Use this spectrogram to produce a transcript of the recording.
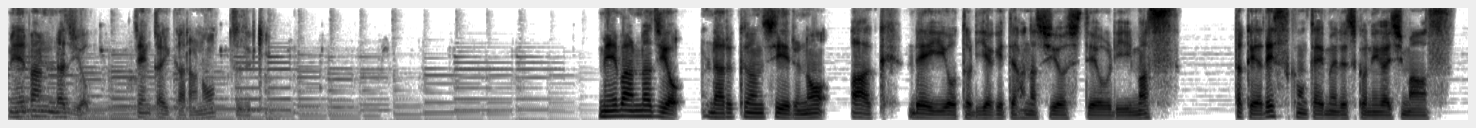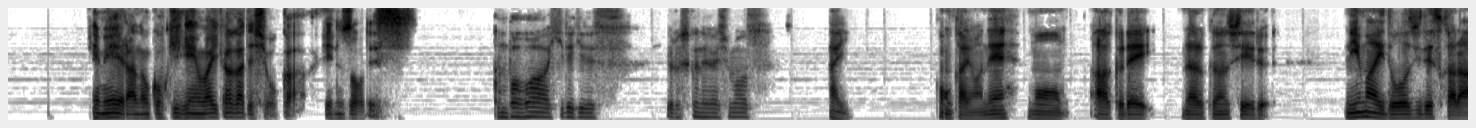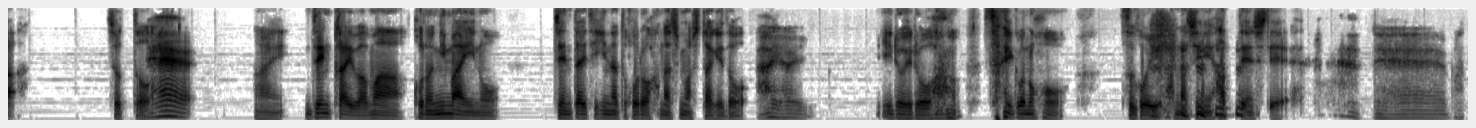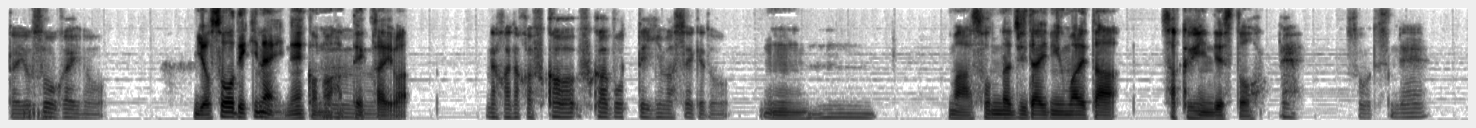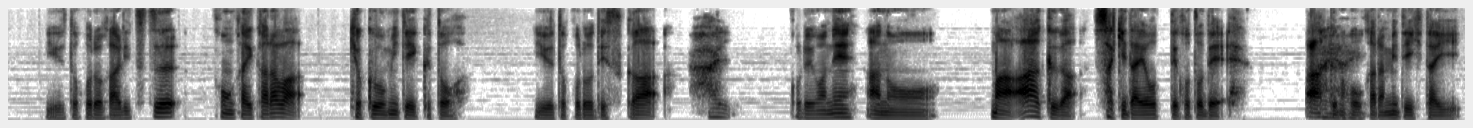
名盤ラジオ前回からの続き名盤ラジオラルクアンシエルのアーク、レイを取り上げて話をしております。拓也です。今回もよろしくお願いします。エメーラのご機嫌はいかがでしょうか ?N ゾーです。こんばんは、秀樹です。よろしくお願いします。はい。今回はね、もう、アーク、レイ、ラルクアンシエル、2枚同時ですから、ちょっと、ねはい。前回はまあ、この2枚の全体的なところを話しましたけど、え。はいはい。いろいろ 最後の方、すごい話に発展して、ねえ、また予想外の、予想できないね、この展開は。なかなか深、深掘っていきましたけど。う。うんん。まあ、そんな時代に生まれた作品ですとね。そうですね。いうところがありつつ、今回からは曲を見ていくというところですが、はい。これはね、あのーまあ、アークが先だよってことで、アークの方から見ていきたい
